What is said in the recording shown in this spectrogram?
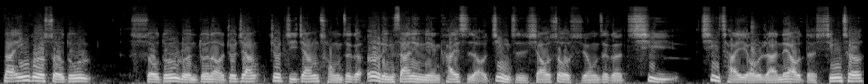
那英国首都首都伦敦哦，就将就即将从这个二零三零年开始哦，禁止销售使用这个汽。汽柴油燃料的新车，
